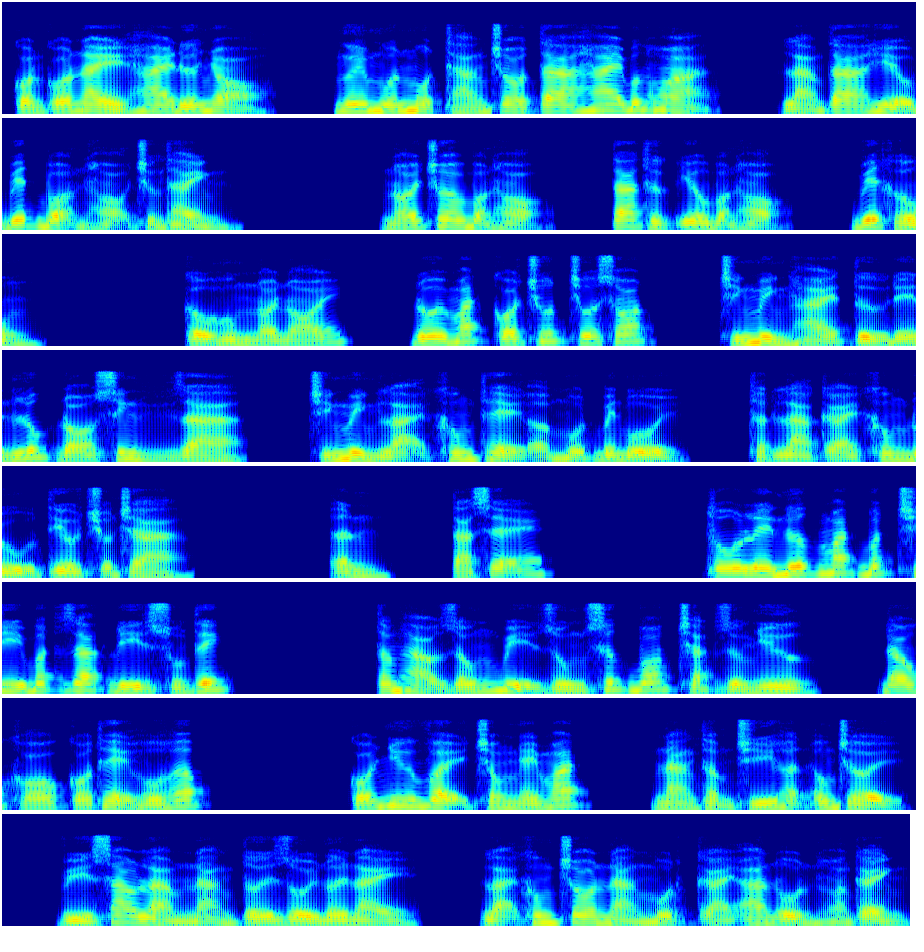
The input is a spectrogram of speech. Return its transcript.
Còn có này hai đứa nhỏ, ngươi muốn một tháng cho ta hai bức họa, làm ta hiểu biết bọn họ trưởng thành. Nói cho bọn họ, ta thực yêu bọn họ, biết không? Cầu hùng nói nói, đôi mắt có chút chua sót, chính mình hài tử đến lúc đó sinh ra, chính mình lại không thể ở một bên bồi, thật là cái không đủ tiêu chuẩn cha. Ân, ta sẽ. Tô lên nước mắt bất chi bất giác đi xuống tích. Tâm hảo giống bị dùng sức bóp chặt dường như, đau khó có thể hô hấp. Có như vậy trong nháy mắt, nàng thậm chí hận ông trời, vì sao làm nàng tới rồi nơi này, lại không cho nàng một cái an ổn hoàn cảnh.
